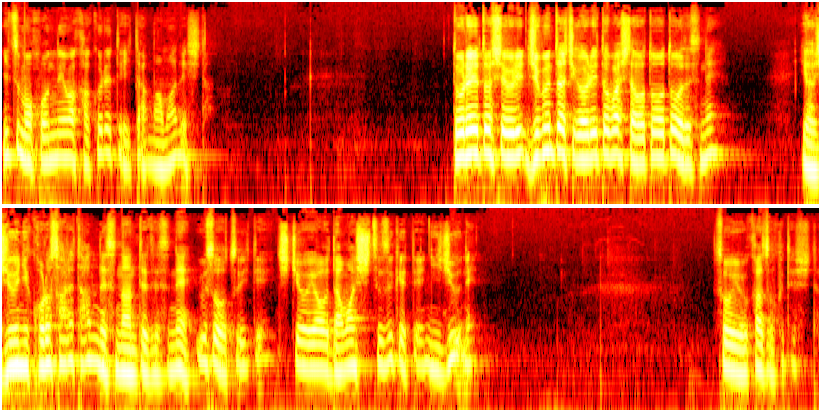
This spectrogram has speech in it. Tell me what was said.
いつも本音は隠れていたままでした。奴隷として売り自分たちが売り飛ばした弟をですね、野獣に殺されたんですなんてですね、嘘をついて父親を騙し続けて20年。そういう家族でした。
